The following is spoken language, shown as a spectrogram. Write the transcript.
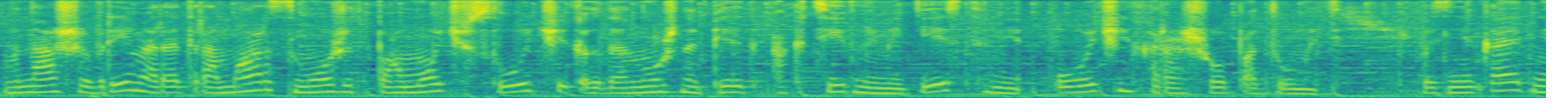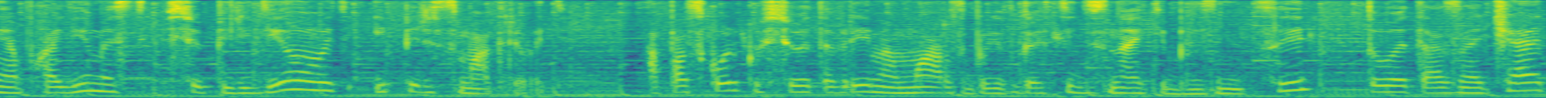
В наше время ретро-Марс может помочь в случае, когда нужно перед активными действиями очень хорошо подумать. Возникает необходимость все переделывать и пересматривать. А поскольку все это время Марс будет гостить в знаке Близнецы, то это означает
